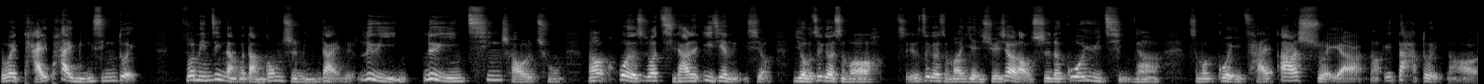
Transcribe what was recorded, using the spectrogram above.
所谓台派明星队。说民进党的党公职民代绿营绿营倾巢而出，然后或者是说其他的意见领袖，有这个什么有这个什么演学校老师的郭玉琴啊，什么鬼才阿水啊，然后一大堆，然后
